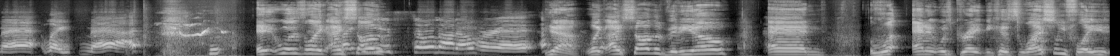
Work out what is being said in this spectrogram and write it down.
mad, like mad. it was like I Like saw he's still not over it. Yeah, like I saw the video and le- and it was great because Leslie Fla-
